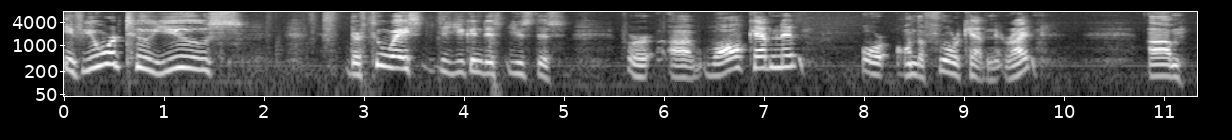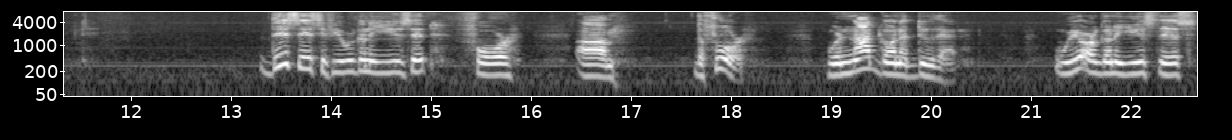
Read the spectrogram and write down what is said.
if you were to use, there's two ways that you can just use this for a wall cabinet or on the floor cabinet, right? Um, this is if you were going to use it for um, the floor. We're not going to do that. We are going to use this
